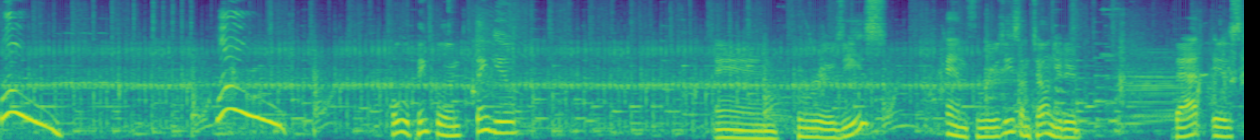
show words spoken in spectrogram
Woo! Woo! Ooh, pink balloon. Thank you. And throughsies. And throughsies. I'm telling you, dude. That is,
